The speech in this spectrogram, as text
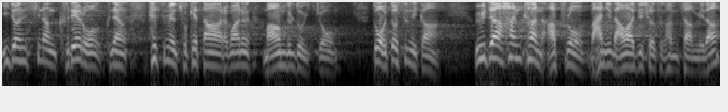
이전 신앙 그대로 그냥 했으면 좋겠다라고 하는 마음들도 있죠. 또 어떻습니까? 의자 한 칸 앞으로 많이 나와주셔서 감사합니다.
